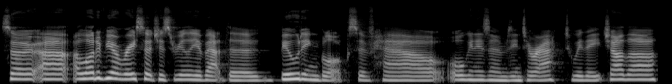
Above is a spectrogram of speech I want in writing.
So, uh, a lot of your research is really about the building blocks of how organisms interact with each other.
